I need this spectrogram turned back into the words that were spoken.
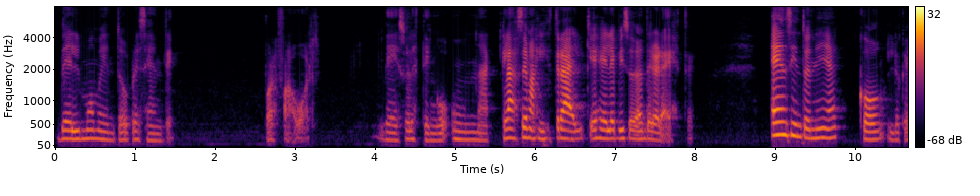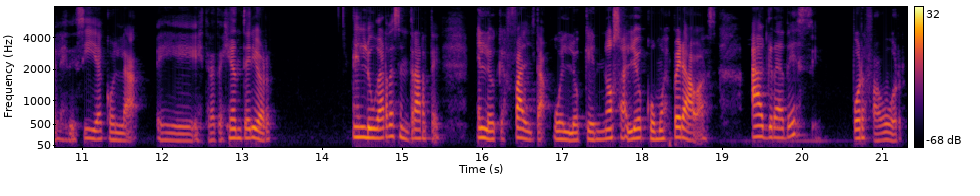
del momento presente. Por favor, de eso les tengo una clase magistral, que es el episodio anterior a este. En sintonía con lo que les decía, con la eh, estrategia anterior, en lugar de centrarte en lo que falta o en lo que no salió como esperabas, agradece, por favor,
